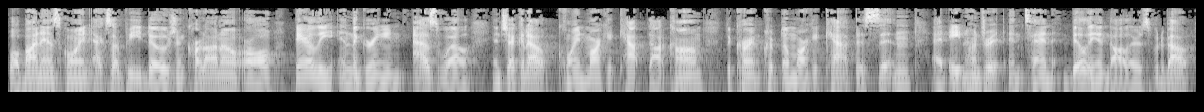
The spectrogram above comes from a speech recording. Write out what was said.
while Binance Coin, XRP, Doge, and Cardano are all barely in the green as well. And check it out, coinmarketcap.com. The current crypto market cap is sitting at $810 billion with about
